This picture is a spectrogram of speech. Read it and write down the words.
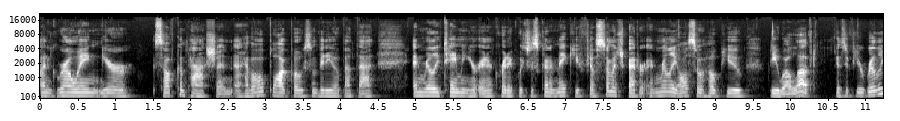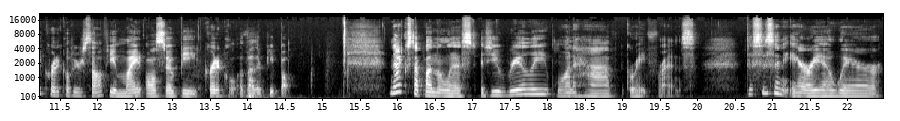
on growing your self-compassion. I have a whole blog post and video about that, and really taming your inner critic, which is going to make you feel so much better and really also help you be well loved. Because if you're really critical of yourself, you might also be critical of other people. Next up on the list is you really want to have great friends. This is an area where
